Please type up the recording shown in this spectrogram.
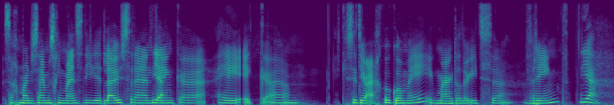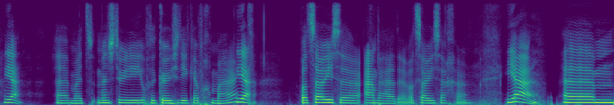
zeg maar, er zijn misschien mensen die dit luisteren en Ja. denken: hé, hey, ik, ehm, ik zit hier eigenlijk ook wel mee. Ik merk dat er iets wringt ja, ja, eh, met mijn studie of de keuze die ik heb gemaakt. ja. Wat zou je ze aanraden? Wat zou je zeggen? Ja, ehm,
